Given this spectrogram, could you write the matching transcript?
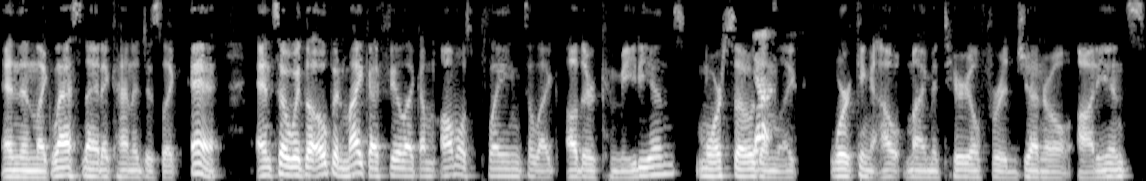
And then like last night I kind of just like, eh. And so with the open mic, I feel like I'm almost playing to like other comedians more so Yes. than like working out my material for a general audience.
